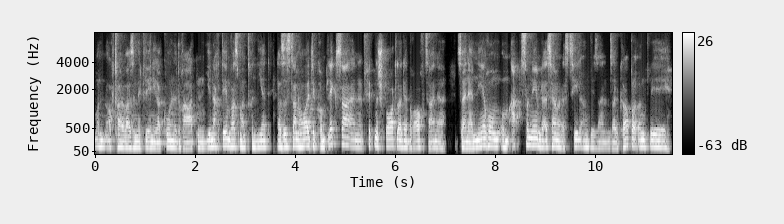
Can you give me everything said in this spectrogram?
und auch teilweise mit weniger Kohlenhydraten, je nachdem, was man trainiert. Das ist dann heute komplexer. Ein Fitnesssportler, der braucht seine, seine Ernährung, um abzunehmen. Da ist ja immer das Ziel, irgendwie seinen, seinen Körper irgendwie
